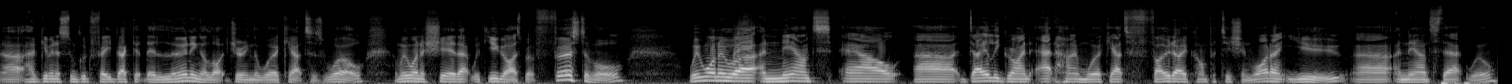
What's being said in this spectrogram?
uh, have given us some good feedback that they're learning a lot during the workouts as well, and we want to share that with you guys. But first of all, we want to uh, announce our uh, daily grind at-home workouts photo competition. Why don't you uh, announce that, Will?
